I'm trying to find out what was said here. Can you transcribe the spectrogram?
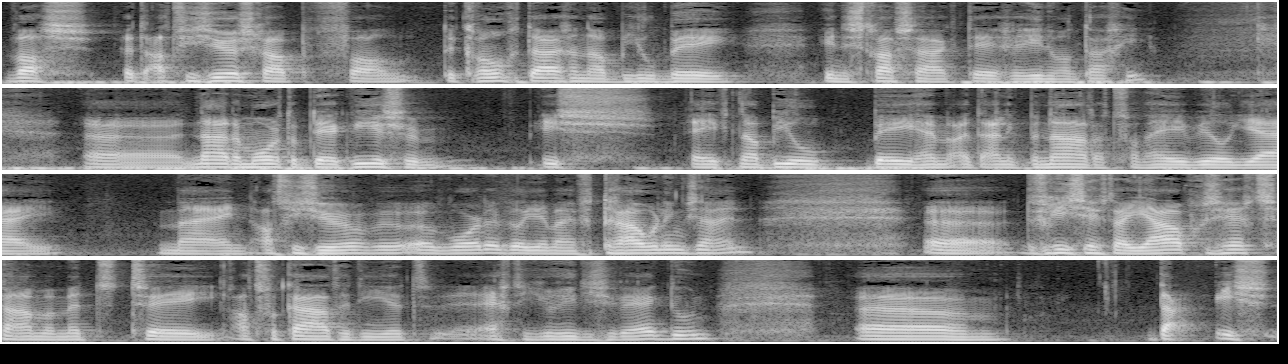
was het adviseurschap van de kroongetuige Nabil B. in de strafzaak tegen Rino Antaghi. Uh, na de moord op Dirk Wiersum is, heeft Nabil B. hem uiteindelijk benaderd van... hey, wil jij mijn adviseur worden? Wil jij mijn vertrouweling zijn? Uh, de Vries heeft daar ja op gezegd... samen met twee advocaten die het echte juridische werk doen. Uh, daar is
